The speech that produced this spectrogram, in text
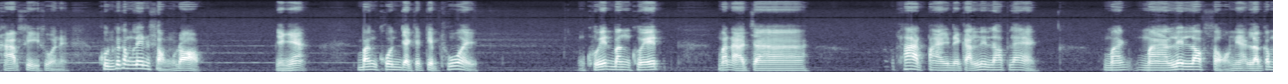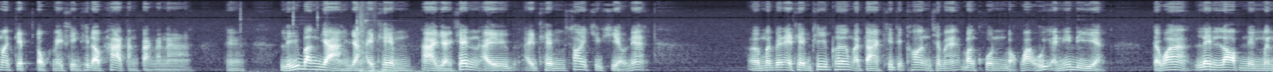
คราฟสี่ส่วนเนี่ยคุณก็ต้องเล่นสองรอบ อย่างเงี้ยบางคนอยากจะเก็บถ้วยเควสบางเควสมันอาจจะพลาดไปในการเล่นรอบแรก มามาเล่นรอบสองเนี่ยเราก็มาเก็บตกในสิ่งที่เราพลาดต่างๆนานา หรือบางอย่างอย่างไอเทมอ่าอย่างเช่นไอไอเทมสร้อยเขียวๆเนี่ยเออมันเป็นไอเทมที่เพิ่มอัตราคริติคอนใช่ไหมบางคนบอกว่าอุ้ยอันนี้ดีอะแต่ว่าเล่นรอบหนึ่งมัน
